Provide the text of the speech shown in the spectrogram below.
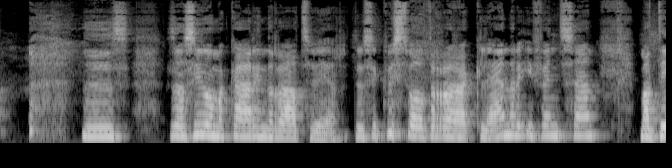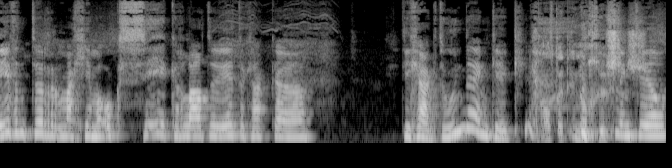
dus, dus, dan zien we elkaar inderdaad weer. Dus ik wist wel dat er uh, kleinere events zijn. Maar Deventer mag je me ook zeker laten weten. Ga ik, uh, die ga ik doen, denk ik. Altijd in augustus. klinkt heel...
